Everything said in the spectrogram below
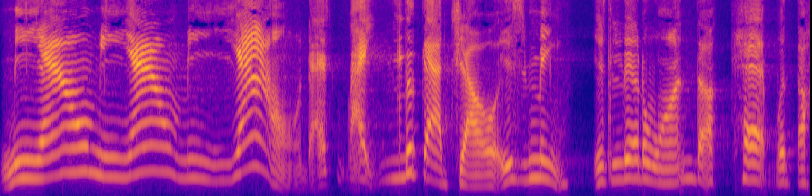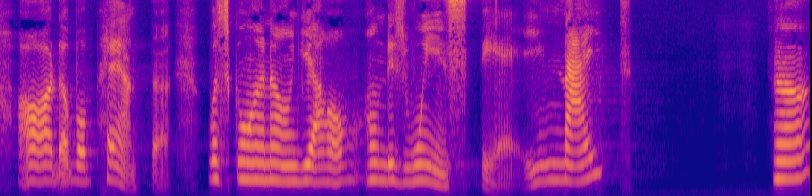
Meow, meow, meow. That's right. Look at y'all. It's me. It's little one, the cat with the heart of a panther. What's going on, y'all, on this Wednesday night? Huh?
